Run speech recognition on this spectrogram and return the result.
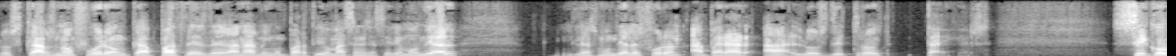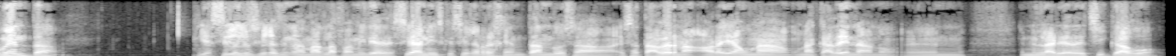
los Cubs no fueron capaces de ganar ningún partido más en esa serie mundial y las mundiales fueron a parar a los Detroit Tigers. Se comenta, y así lo sigue haciendo además la familia de Sianis, que sigue regentando esa, esa taberna, ahora ya una, una cadena, ¿no? En, en el área de Chicago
